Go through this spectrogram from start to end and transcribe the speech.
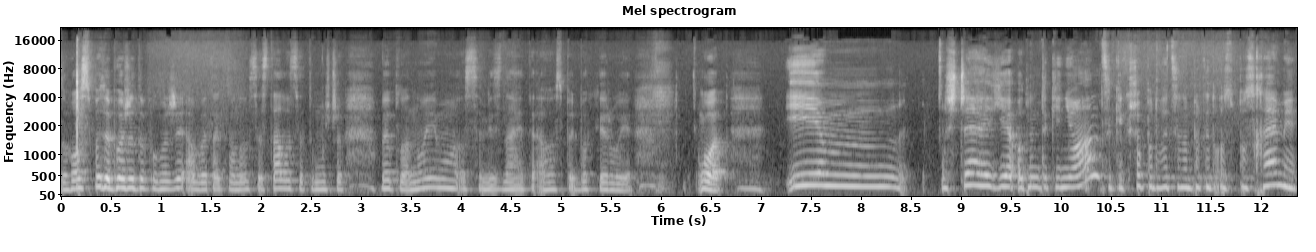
Господи Боже, допоможи, аби так воно все сталося, тому що ми плануємо, самі знаєте, а Господь Бог керує. От. І ще є один такий нюансик, якщо подивитися, наприклад, ось по схемі,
